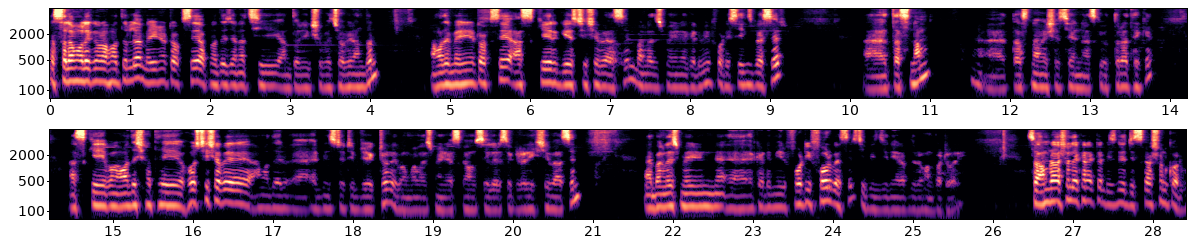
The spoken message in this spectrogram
আসসালামু আলাইকুম রহমতুল্লাহ মেরিনা টক্সে আপনাদের জানাচ্ছি আন্তরিক শুভেচ্ছা অভিনন্দন। আমাদের মেরিনা টক্সে আজকের গেস্ট হিসেবে আছেন Bangladesh marine academy forty six ব্যাচের আহ, তাসনাম তাসনাম এসেছেন আজকে উত্তরা থেকে। আজকে এবং আমাদের সাথে হোস্ট হিসেবে আমাদের অ্যাডমিনিস্ট্রেটিভ ডিরেক্টর এবং বাংলাদেশ মেরিনার্স কাউন্সিলের সেক্রেটারি হিসেবে আছেন বাংলাদেশ মেরিন একাডেমির ফোর্টি ফোর ব্যাচের chief engineer Abdur Rahman Patwari. So আমরা আসলে এখানে একটা বিজনেস ডিসকাশন করব,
